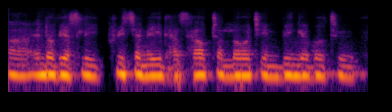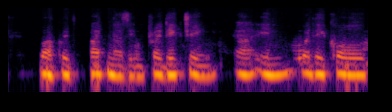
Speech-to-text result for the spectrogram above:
Uh, and obviously, Christian Aid has helped a lot in being able to work with partners in predicting uh, in what they call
